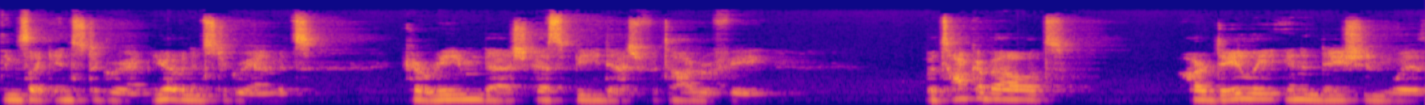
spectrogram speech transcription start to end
things like Instagram. You have an Instagram, it's Kareem SB photography. But talk about our daily inundation with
